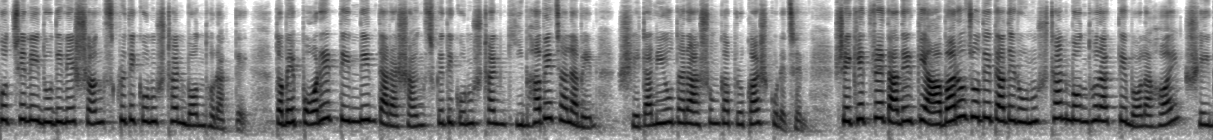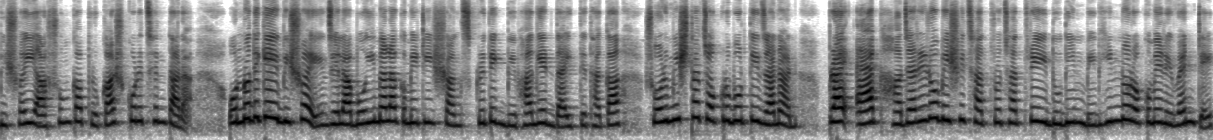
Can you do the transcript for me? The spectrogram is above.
হচ্ছেন এই দুদিনের সাংস্কৃতিক অনুষ্ঠান বন্ধ রাখতে। তবে পরের তিন দিন তারা সাংস্কৃতিক অনুষ্ঠান কীভাবে চালাবেন সেটা নিয়েও তারা আশঙ্কা প্রকাশ করেছেন। সেক্ষেত্রে তাদেরকে আবারও যদি তাদের অনুষ্ঠান বন্ধ রাখতে বলা হয়, সেই বিষয়েই আশঙ্কা প্রকাশ করেছেন তারা। অন্যদিকে এই বিষয়ে জেলা বইমেলা কমিটির সাংস্কৃতিক বিভাগের দায়িত্বে থাকা শর্মিষ্ঠা চক্রবর্তী জানান, প্রায় এক হাজারেরও বেশি ছাত্রছাত্রী এই দুদিন বিভিন্ন রকমের ইভেন্টে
